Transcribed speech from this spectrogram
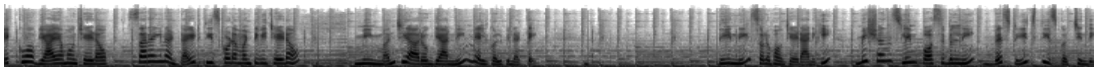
ఎక్కువ వ్యాయామం చేయడం సరైన డైట్ తీసుకోవడం వంటివి చేయడం మీ మంచి ఆరోగ్యాన్ని మేల్కొల్పినట్టే. దీన్ని సులభం చేయడానికి మిషన్ స్లిమ్ పాసిబుల్ని వెస్టీజ్ తీసుకొచ్చింది.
